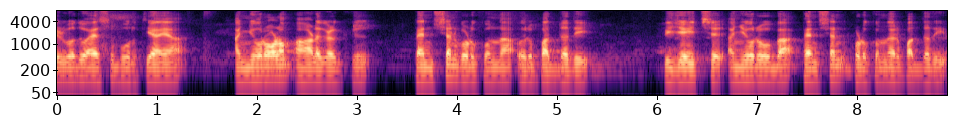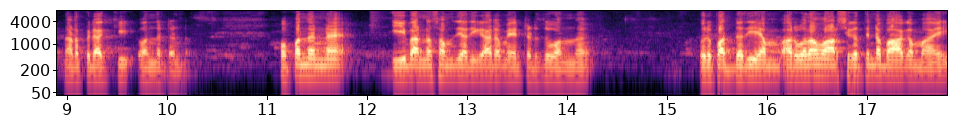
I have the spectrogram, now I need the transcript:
എഴുപത് വയസ്സ് പൂർത്തിയായ അഞ്ഞൂറോളം ആളുകൾക്ക് പെൻഷൻ കൊടുക്കുന്ന ഒരു പദ്ധതി വിജയിച്ച് അഞ്ഞൂറ് രൂപ പെൻഷൻ കൊടുക്കുന്ന ഒരു പദ്ധതി നടപ്പിലാക്കി വന്നിട്ടുണ്ട്. ഒപ്പം തന്നെ ഈ ഭരണസമിതി അധികാരം ഏറ്റെടുത്ത് വന്ന് ഒരു പദ്ധതി അറുപതാം വാർഷികത്തിന്റെ ഭാഗമായി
